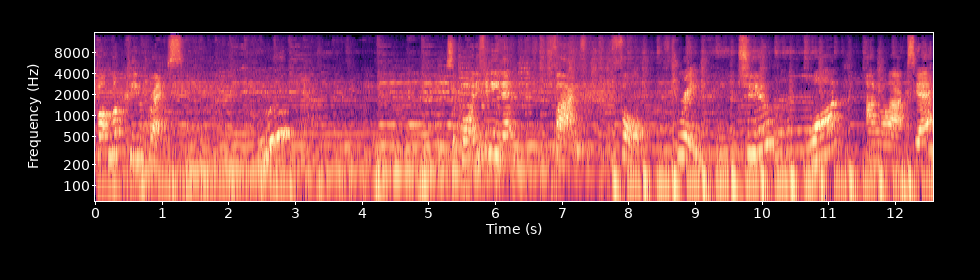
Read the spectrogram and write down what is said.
Bottom up, clean and press. Woo. Support it if you need it. Five, four, three, two, one, and relax, yeah?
